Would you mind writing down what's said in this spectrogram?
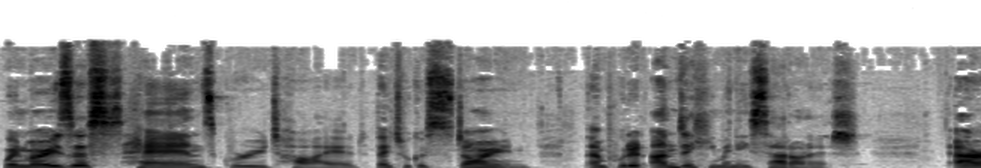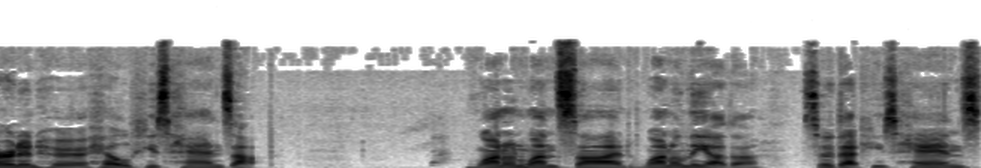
When Moses' hands grew tired, they took a stone and put it under him, and he sat on it. Aaron and Hur held his hands up one on one side, one on the other, so that his hands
